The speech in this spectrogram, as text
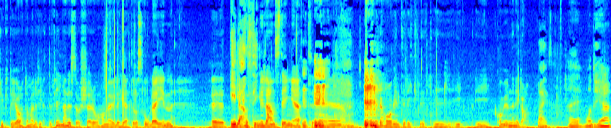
tyckte jag att de hade jättefina resurser och har möjligheter att skola in eh, I i landstinget. landstinget. Eh, det har vi inte riktigt i, i, i kommunen idag. Nej. Nej, och det,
